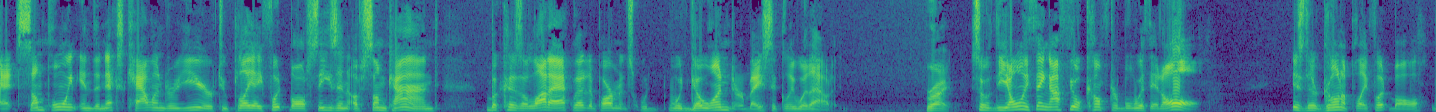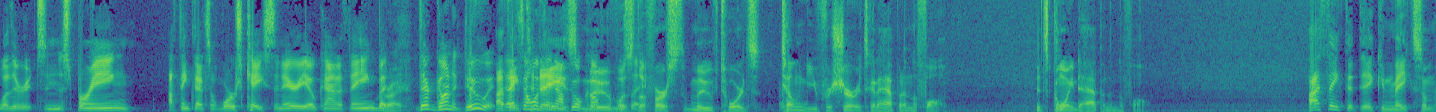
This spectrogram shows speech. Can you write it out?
at some point in the next calendar year to play a football season of some kind because a lot of athletic departments would, would go under basically without it. Right. So the only thing I feel comfortable with at all is they're going to play football, whether it's in the spring. I think that's a worst case scenario kind of thing, but right. they're going to do it. I that's think today's I move was saying. the first move towards telling you for sure it's going to happen in the fall. It's going to happen in the fall. I think that they can make some.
